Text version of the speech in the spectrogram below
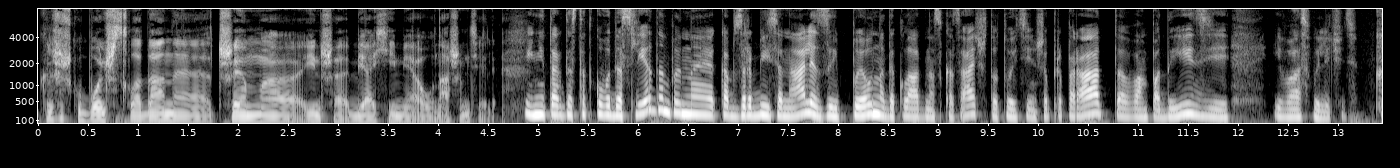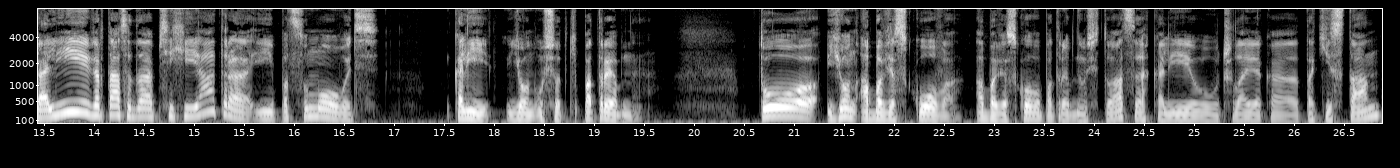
крышашку больш складаная чым іншая біяхімія ў нашым целе. І не так дастаткова даследаваная каб зрабіць аналізы пэўна дакладна сказаць што той ці іншы прэпарат вам падыдзе і вас вылечыць. Калі вяртацца да псіхіятра і падсумоўваць калі ён усё-кі патрэбны то ён абавязкова абавязкова патрэбны ў сітуацыях калі у чалавека такі стан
